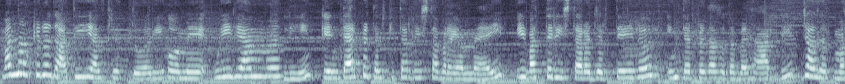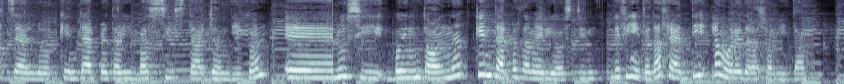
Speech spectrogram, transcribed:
vanno anche lodati gli altri attori, come William Lee, che interpreta il chitarrista Brian May, il batterista Roger Taylor, interpretato da Ben Hardy, Joseph Mazzello, che interpreta il bassista John Deacon, e Lucy Boynton, che interpreta Mary Austin, definita da Freddy l'amore della sua vita.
